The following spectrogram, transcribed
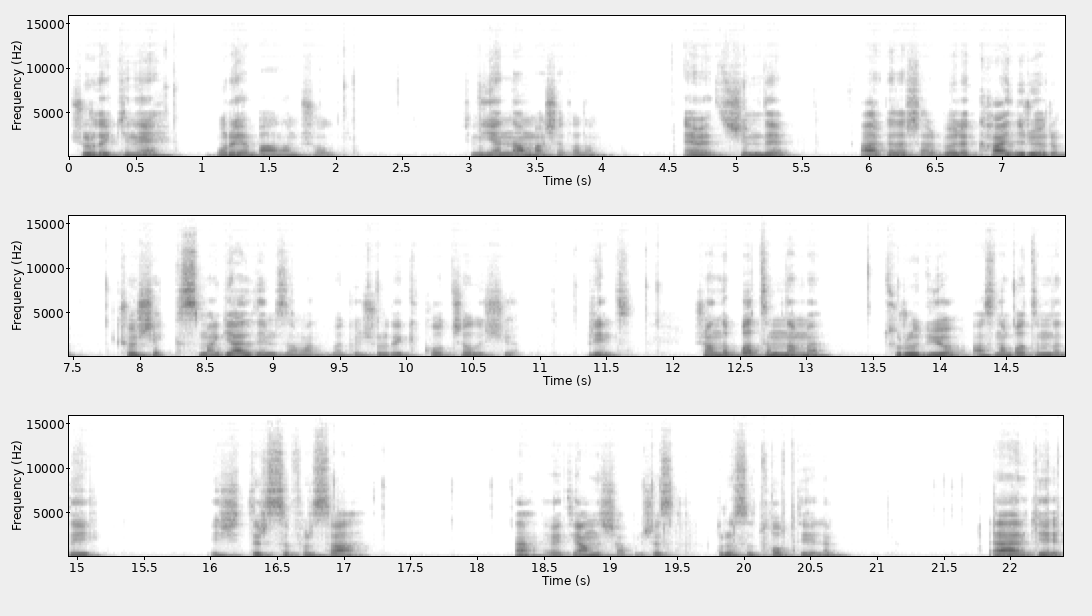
Şuradakini buraya bağlamış oldum. Şimdi yeniden başlatalım. Evet şimdi arkadaşlar böyle kaydırıyorum. Köşe kısma geldiğim zaman bakın şuradaki kod çalışıyor. Print. Şu anda bottom'da mı? True diyor. Aslında bottom'da değil. Eşittir sıfır sağ. Heh, evet yanlış yapmışız. Burası top diyelim. Eğer ki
